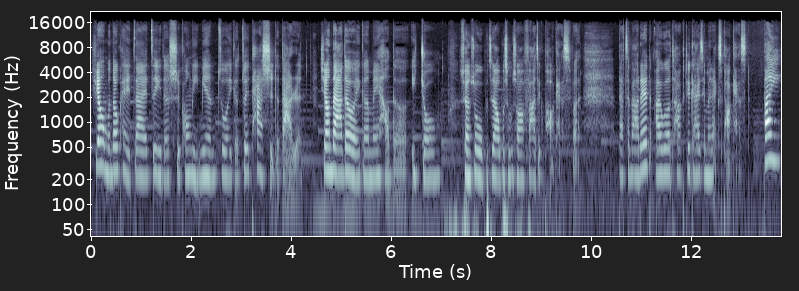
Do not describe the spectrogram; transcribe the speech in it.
希望我们都可以在自己的时空里面做一个最踏实的大人。希望大家都有一个美好的一周。虽然说我不知道我什么时候要发这个 podcast，but that's about it. I will talk to you guys in my next podcast. Bye.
